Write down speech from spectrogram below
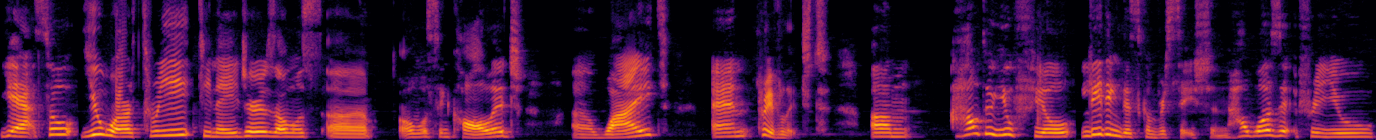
Yeah, so you were three teenagers, almost uh, almost in college, uh, white and privileged. Um, how do you feel leading this conversation? How was it for you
